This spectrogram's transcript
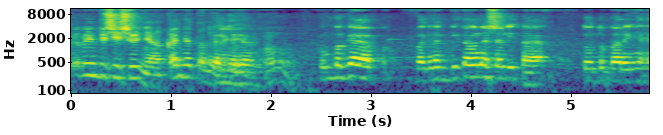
Pero yung desisyon niya, kanya talaga Kanya yun. yan. Oo. Kumbaga, pag nagbitaw ng salita, tutuparin niya.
